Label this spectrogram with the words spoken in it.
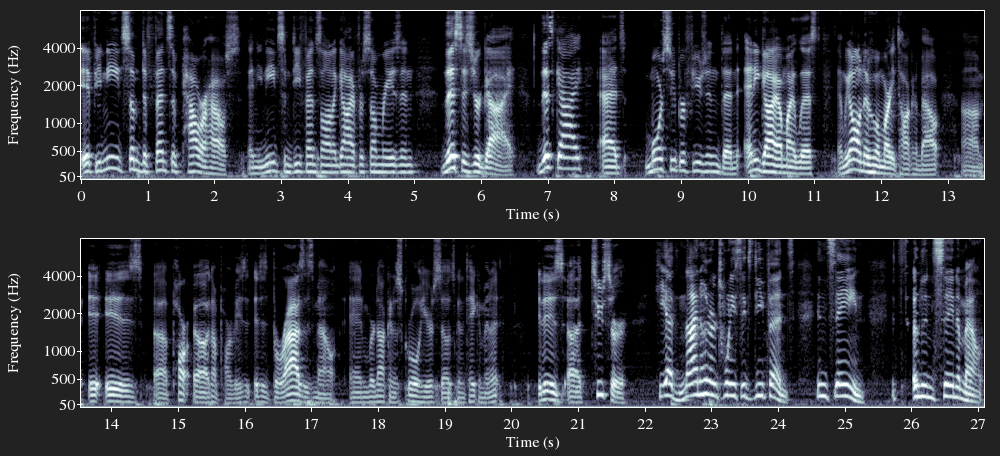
if you need some defensive powerhouse and you need some defense on a guy for some reason, this is your guy. This guy adds more super fusion than any guy on my list, and we all know who I'm already talking about. Um, it is uh, par uh, not Parvez, it is Baraz's mount, and we're not going to scroll here, so it's going to take a minute. It is uh, Teucer. He had 926 defense. Insane. It's an insane amount.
